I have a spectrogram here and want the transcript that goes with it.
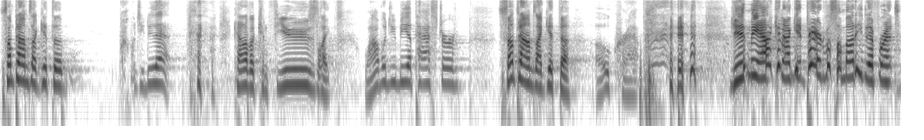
Sometimes I get the, why would you do that? kind of a confused, like, why would you be a pastor? Sometimes I get the, oh crap. Get me out. Can I get paired with somebody different?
